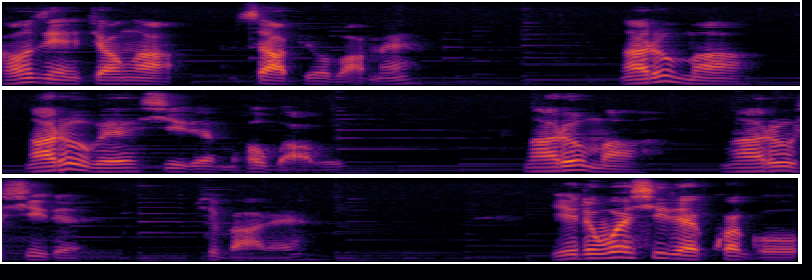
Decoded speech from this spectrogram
ခေါင်းစဉ်အကြောင်းကစပြောပါမယ်ငါတို့မှာငါတို့ပဲရှိတယ်မဟုတ်ပါဘူးငါတို့မှာငါတို့ရှိတယ်ဖြစ်ပါတယ်ရေတဝက်ရှိတဲ့ခွက်ကို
